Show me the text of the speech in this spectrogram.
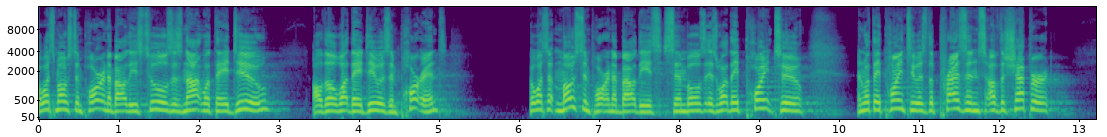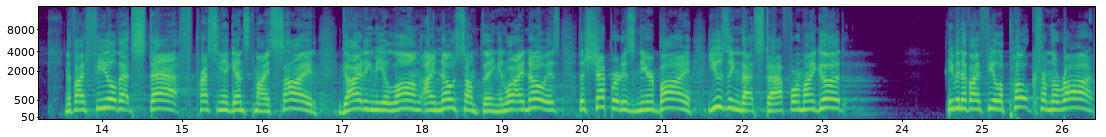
But what's most important about these tools is not what they do, although what they do is important. But what's most important about these symbols is what they point to. And what they point to is the presence of the shepherd. If I feel that staff pressing against my side, guiding me along, I know something. And what I know is the shepherd is nearby, using that staff for my good. Even if I feel a poke from the rod,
